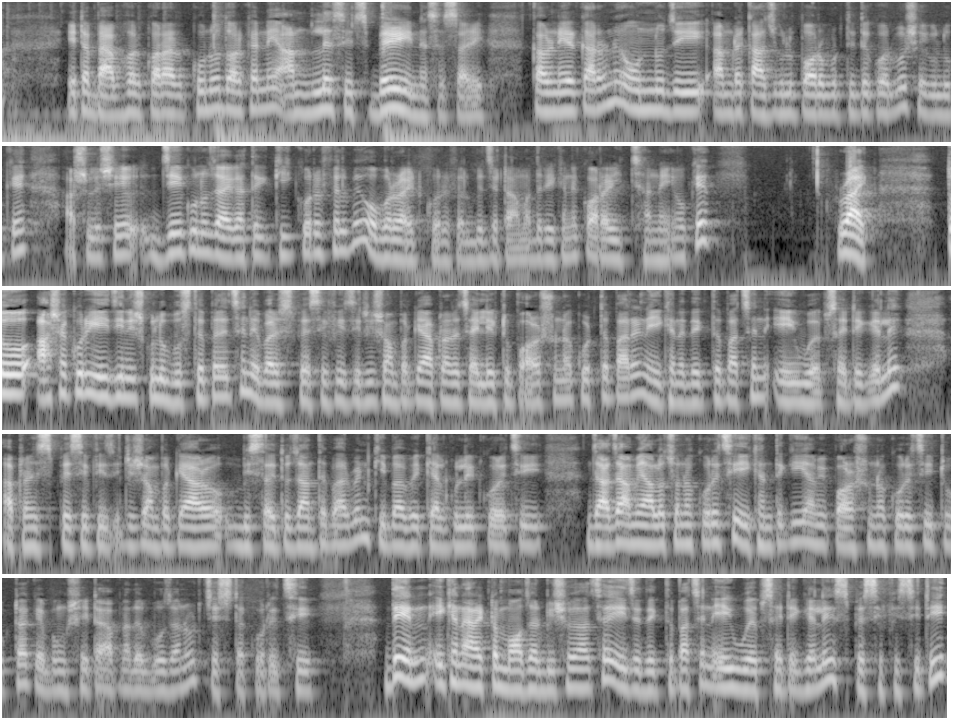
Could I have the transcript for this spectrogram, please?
এটা ব্যবহার করার কোনো দরকার নেই আনলেস ইটস ভেরি নেসেসারি কারণ এর কারণে অন্য যেই আমরা কাজগুলো পরবর্তীতে করব, সেগুলোকে আসলে সে যে কোনো জায়গা থেকে কী করে ফেলবে ওভাররাইড করে ফেলবে, যেটা আমাদের এখানে করার ইচ্ছা নেই ওকে রাইট তো আশা করি এই জিনিসগুলো বুঝতে পেরেছেন। এবার স্পেসিফিসিটি সম্পর্কে আপনারা চাইলে একটু পড়াশোনা করতে পারেন। এইখানে দেখতে পাচ্ছেন এই ওয়েবসাইটে গেলে আপনার স্পেসিফিসিটি সম্পর্কে আরও বিস্তারিত জানতে পারবেন। কীভাবে ক্যালকুলেট করেছি, যা যা আমি আলোচনা করেছি এখান থেকেই আমি পড়াশোনা করেছি টুকটাক এবং সেটা আপনাদের বোঝানোর চেষ্টা করেছি। দেন এখানে আরেকটা মজার বিষয় আছে, এই যে দেখতে পাচ্ছেন এই ওয়েবসাইটে গেলে স্পেসিফিসিটি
